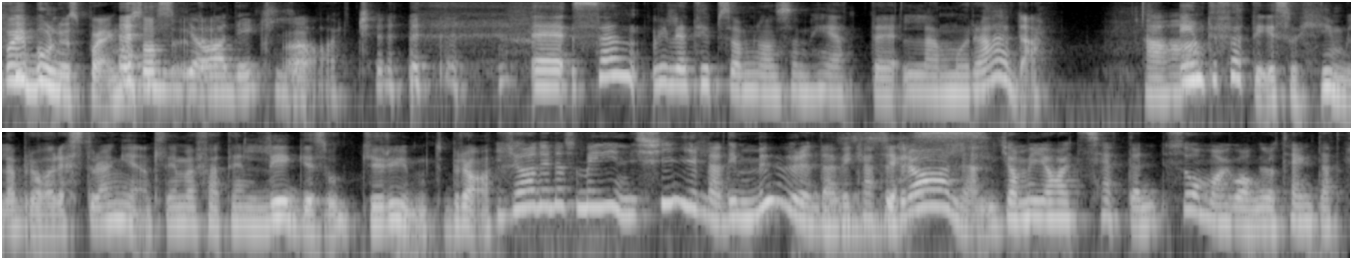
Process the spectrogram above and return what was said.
Får ju bonuspoäng hos oss. ja, det är klart. Eh, sen vill jag tipsa om någon som heter La Morada. Jaha. Inte för att det är så himla bra restaurang egentligen, men för att den ligger så grymt bra. Ja, det är den som är inkilad i muren där vid katedralen. Ja, men jag har sett den så många gånger och tänkt att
